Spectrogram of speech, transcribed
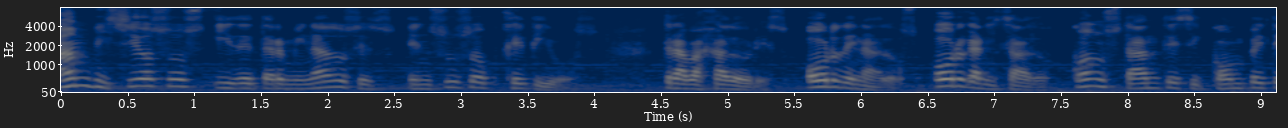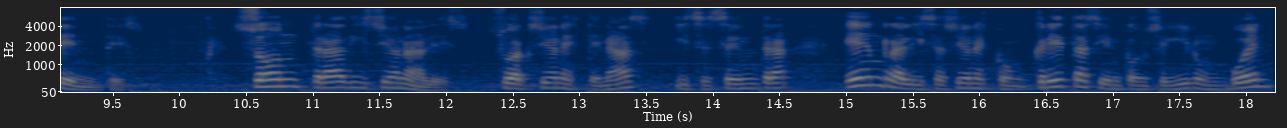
ambiciosos y determinados en sus objetivos, trabajadores, ordenados, organizados, constantes y competentes. Son tradicionales, su acción es tenaz y se centra en realizaciones concretas y en conseguir un buen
